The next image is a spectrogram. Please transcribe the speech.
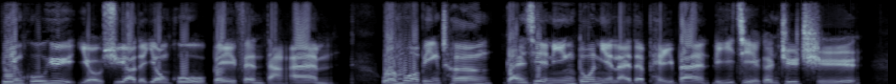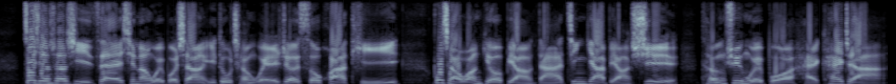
并呼吁有需要的用户备份档案。文末并称感谢您多年来的陪伴、理解跟支持。这项消息在新浪微博上一度成为热搜话题，不少网友表达惊讶，表示腾讯微博还开着。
